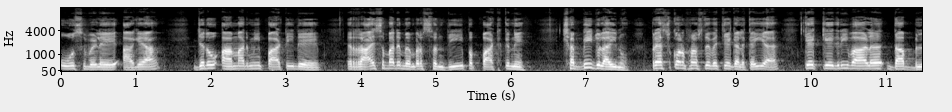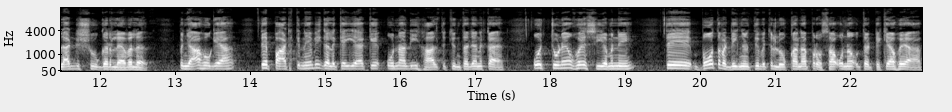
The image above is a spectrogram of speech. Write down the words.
ਉਸ ਵੇਲੇ ਆ ਗਿਆ, ਜਦੋਂ ਆਮ ਆਦਮੀ ਪਾਰਟੀ ਦੇ ਰਾਜ ਸਭਾ ਦੇ ਮੈਂਬਰ ਸੰਦੀਪ ਪਾਠਕ ਨੇ 26 ਜੁਲਾਈ ਨੂੰ ਪ੍ਰੈਸ ਕਾਨਫਰੰਸ ਦੇ ਵਿੱਚ ਇਹ ਗੱਲ ਕਹੀ ਹੈ ਕਿ ਕੇਜਰੀਵਾਲ ਦਾ ਬਲੱਡ ਸ਼ੂਗਰ ਲੈਵਲ 50 ਹੋ ਗਿਆ ਤੇ ਪਾਠਕ ਨੇ ਵੀ ਗੱਲ ਕਹੀ ਹੈ ਕਿ ਉਹਨਾਂ ਦੀ ਹਾਲਤ ਚਿੰਤਾਜਨਕ ਹੈ। ਉਹ ਚੁਣੇ ਹੋਏ ਸੀਐਮ ਨੇ ਤੇ ਬਹੁਤ ਵੱਡੀ ਗਿਣਤੀ ਵਿੱਚ ਲੋਕਾਂ ਦਾ ਭਰੋਸਾ ਉਹਨਾਂ ਉੱਤੇ ਟਿਕਿਆ ਹੋਇਆ।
